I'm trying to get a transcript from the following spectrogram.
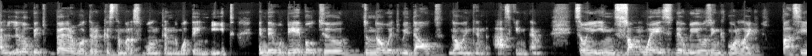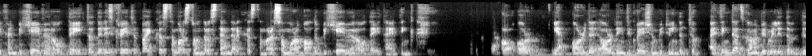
a little bit better what their customers want and what they need, and they will be able to, to know it without going and asking them. So, in some ways, they'll be using more like passive and behavioral data that is created by customers to understand their customers. So more about the behavioral data, I think. Or, or, yeah, or the or the integration between the two. I think that's going to be really the, the,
